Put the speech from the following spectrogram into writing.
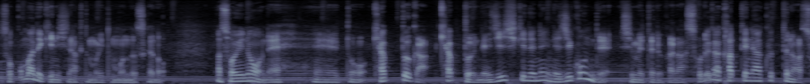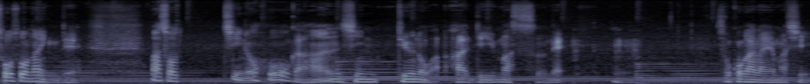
そこまで気にしなくてもいいと思うんですけど、ま、そういうのをね、えーと、キャップがキャップネジ式でねねじ込んで締めてるからそれが勝手に開くっていうのはそうそうないんで、まあ、そっちの方が安心っていうのはありますね、うん、そこが悩ましい。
